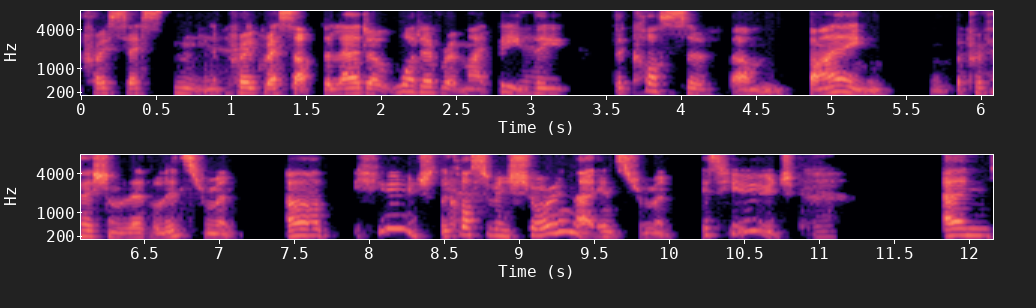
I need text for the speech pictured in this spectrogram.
process, mm, yeah. progress up the ladder, whatever it might be, yeah. the the costs of um, buying a professional level instrument are huge. The yeah. cost of insuring that instrument is huge, and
